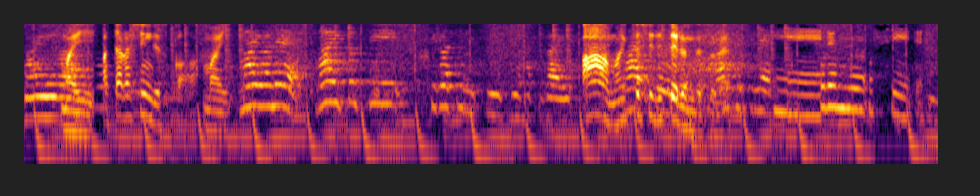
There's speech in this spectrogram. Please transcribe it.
舞は。舞。新しいんですか？舞。舞はね毎年4月に新種発売。ああ毎年出てるんですね。毎年ね。えー、これも欲しいです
